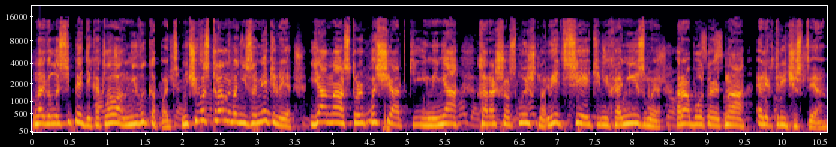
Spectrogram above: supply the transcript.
на велосипеде котлован не выкопать. Ничего странного не заметили? Я на стройплощадке, и меня хорошо слышно, ведь все эти механизмы работают на электричестве.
